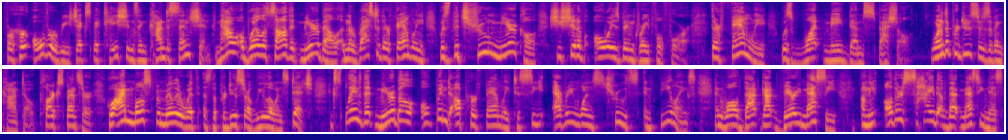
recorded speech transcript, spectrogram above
for her overreach, expectations, and condescension. Now Abuela saw that Mirabel and the rest of their family was the true miracle she should have always been grateful for. Their family was what made them special. One of the producers of Encanto, Clark Spencer, who I'm most familiar with as the producer of Lilo and Stitch, explained that Mirabel opened up her family to see everyone's truths and feelings, and while that got very messy, on the other side of that messiness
